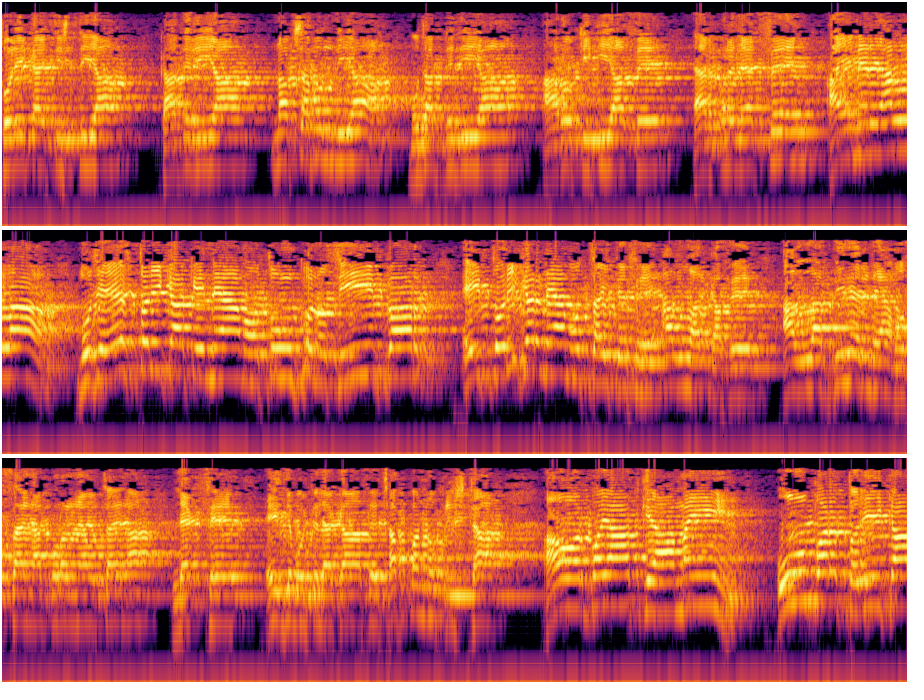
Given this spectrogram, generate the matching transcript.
তরিকায় সৃষ্টিয়া কাদেরিয়া, নকশাবন্দিয়া, মুজাদ্দিদিয়া, আরও কি কি আছে? এরপরে লেখছে, আয় মেরে আল্লাহ মুঝে এস তরিকাকে নিয়ামত কো নসিব কর। এই তরিকার নিয়ামত চাইতেছে আল্লাহর কাছে। আল্লাহর দিনের নিয়ামত চায় না কোরআন নিয়ামত চায় না। লেখছে, এই যে বইতে লেখা আছে ছাপ্পান্ন পৃষ্ঠা, আর বয়াত কে আমি ऊपर तरीका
